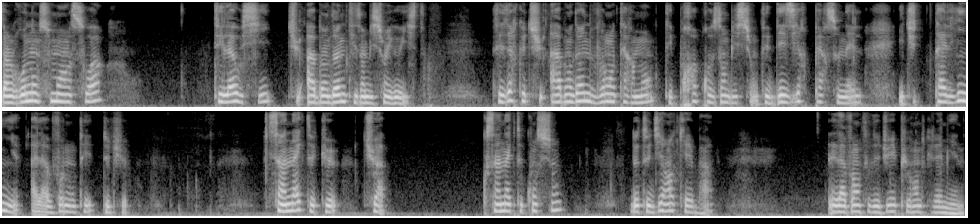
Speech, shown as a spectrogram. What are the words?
Dans le renoncement à soi, tu es là aussi, tu abandonnes tes ambitions égoïstes. C'est-à-dire que tu abandonnes volontairement tes propres ambitions, tes désirs personnels et tu t'alignes à la volonté de Dieu. C'est un acte que tu as. C'est un acte conscient de te dire ok, bah, la volonté de Dieu est plus grande que la mienne.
